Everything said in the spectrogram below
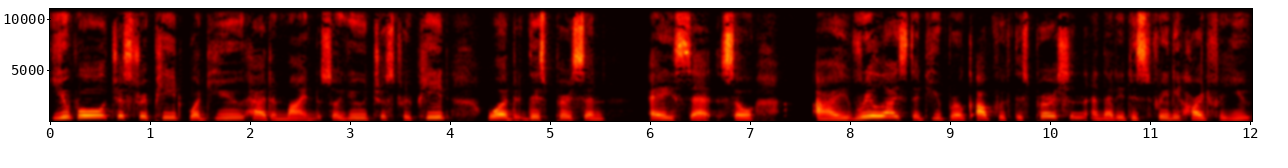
you will just repeat what you had in mind. So you just repeat what this person A said. So I realize that you broke up with this person and that it is really hard for you.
